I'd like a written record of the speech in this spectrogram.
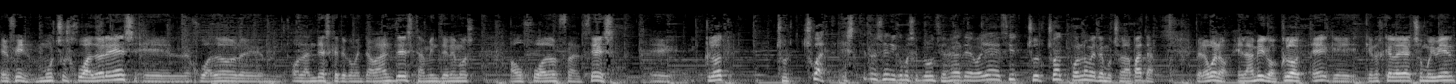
en fin, muchos jugadores. El jugador eh, holandés que te comentaba antes, también tenemos a un jugador francés, Claude Churchuat, este no sé ni cómo se pronuncia, te voy a decir Churchuat pues no mete mucho la pata. Pero bueno, el amigo Claude, que, que no es que lo haya hecho muy bien,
